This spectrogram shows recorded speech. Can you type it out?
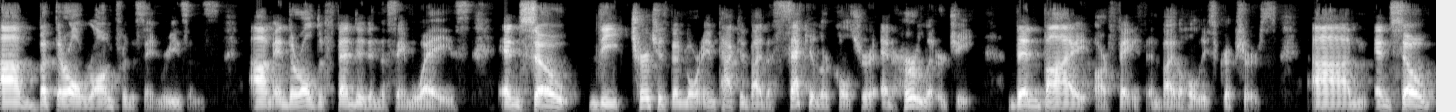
um, but they're all wrong for the same reasons um, and they're all defended in the same ways. And so the church has been more impacted by the secular culture and her liturgy than by our faith and by the holy scriptures. Um, and so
